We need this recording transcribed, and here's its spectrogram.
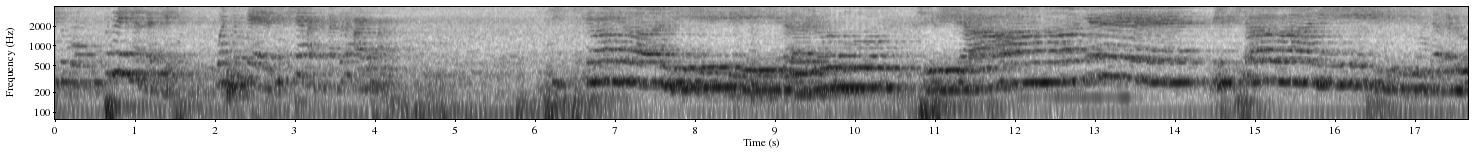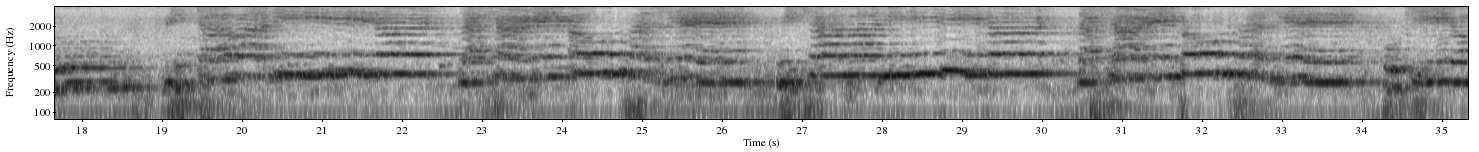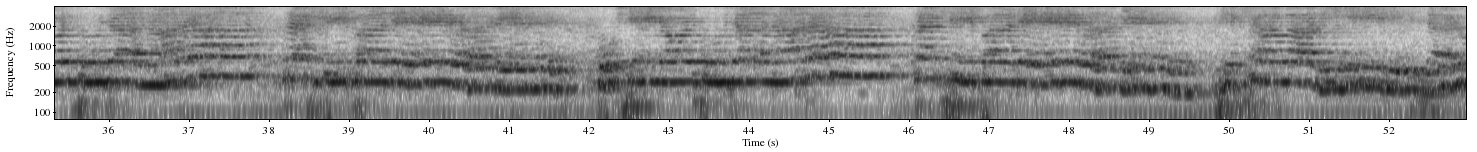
ಇದು ಉಪನಯನದಲ್ಲಿ ಒಟ್ಟಿಗೆ ಭಿಕ್ಷೆ ಹಾಕಬೇಕಾದ್ರೆ ಹಾಡು ಹಾಡು. ಭಿಕ್ಷಾಲಿ yeah.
